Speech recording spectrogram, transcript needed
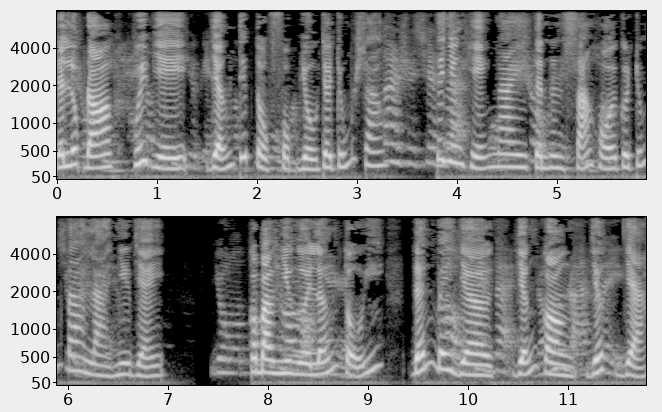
Đến lúc đó, quý vị vẫn tiếp tục phục vụ cho chúng sao? Thế nhưng hiện nay tình hình xã hội của chúng ta là như vậy. Có bao nhiêu người lớn tuổi đến bây giờ vẫn còn vất vả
